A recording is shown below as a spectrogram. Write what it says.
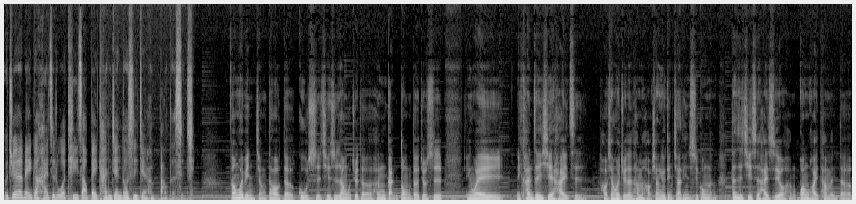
我觉得每一个孩子如果提早被看见，都是一件很棒的事情。刚慧萍讲到的故事，其实让我觉得很感动的，就是因为。你看这一些孩子，好像会觉得他们好像有点家庭式功能，但是其实还是有很关怀他们的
